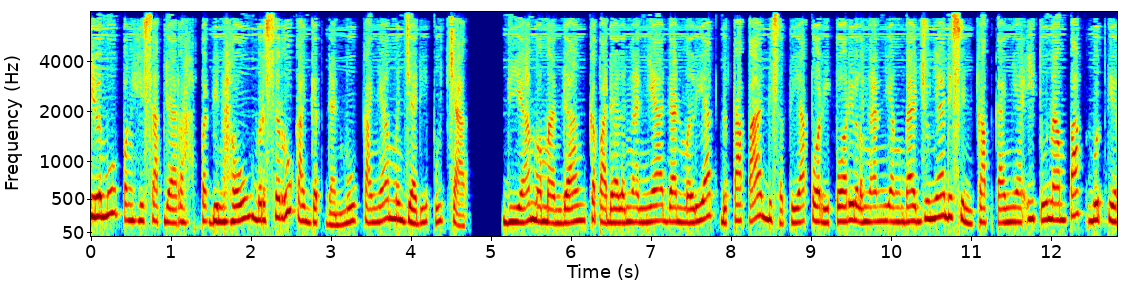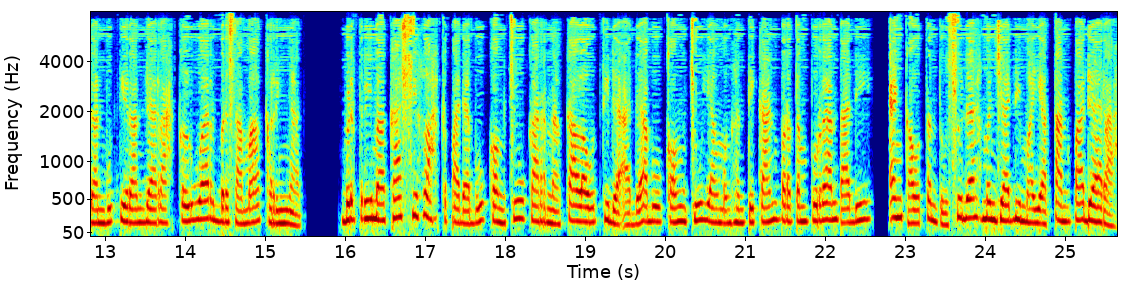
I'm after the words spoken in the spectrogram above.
ilmu penghisap darah Pet Bin Hou berseru kaget dan mukanya menjadi pucat. Dia memandang kepada lengannya dan melihat betapa di setiap pori-pori lengan yang bajunya disingkapkannya itu nampak butiran-butiran darah keluar bersama keringat. Berterima kasihlah kepada Bu Kongcu karena kalau tidak ada Bu Kongcu yang menghentikan pertempuran tadi, engkau tentu sudah menjadi mayat tanpa darah.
